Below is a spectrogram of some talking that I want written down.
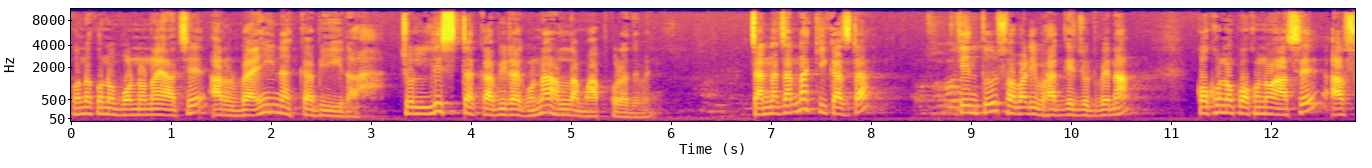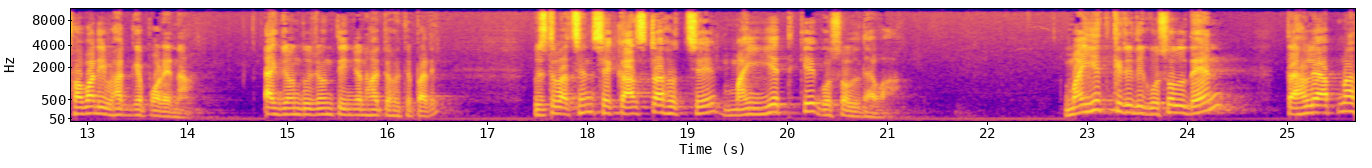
কোন কোন বর্ণনায় আছে আর ব্যয়না কাবিরা। চল্লিশটা কাবিরা গুনাহ আল্লাহ মাফ করে দেবেন। চান না চান না? কি কাজটা? কিন্তু সবারই ভাগ্যে জুটবে না। কখনো কখনো আসে আর সবারই ভাগ্যে পড়ে না। একজন, দুজন, তিনজন হয়তো হতে পারে। বুঝতে পারছেন? সে কাজটা হচ্ছে মাইয়েতকে গোসল দেওয়া। মাইয়েতকে যদি গোসল দেন, তাহলে আপনার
